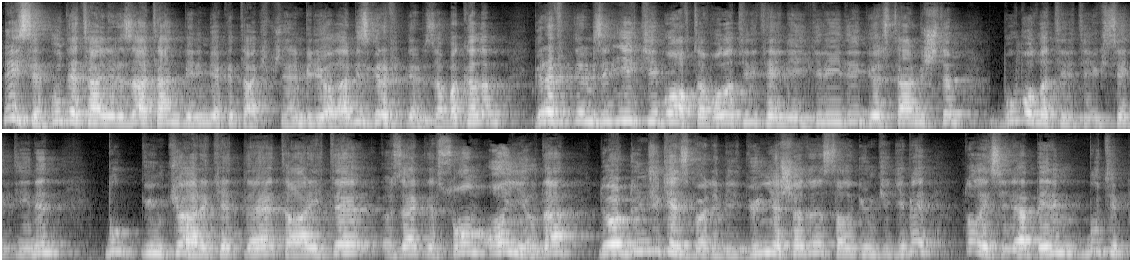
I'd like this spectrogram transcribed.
Neyse bu detayları zaten benim yakın takipçilerim biliyorlar. Biz grafiklerimize bakalım. Grafiklerimizin ilki bu hafta volatilite ile ilgiliydi. Göstermiştim. Bu volatilite yüksekliğinin bugünkü hareketle tarihte özellikle son 10 yılda dördüncü kez böyle bir gün yaşadığı salı günkü gibi. Dolayısıyla benim bu tip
